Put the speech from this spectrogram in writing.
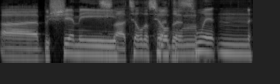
uh, Buscemi, Uh, Tilda Tilda Swinton. Swinton,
